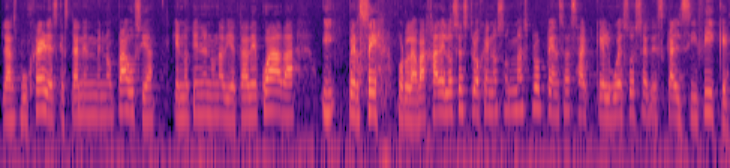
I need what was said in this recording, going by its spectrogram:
Las mujeres que están en menopausia, que no tienen una dieta adecuada y per se, por la baja de los estrógenos, son más propensas a que el hueso se descalcifique.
